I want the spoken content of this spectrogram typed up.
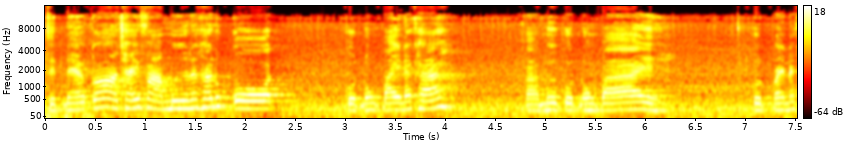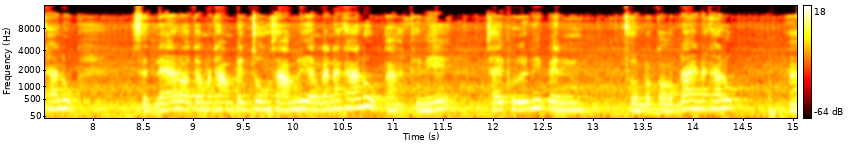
เสร็จแล้วก็ใช้ฝ่ามือนะคะ ลูกกดกดลงไปนะคะ ฝ่ามือกดลงไป กดไปนะคะลูกเสร็จแล้วเราจะมาทำเป็นทรงสามเหลี่ยมกันนะคะ ลูกอะทีนี้ใช้พื้นให้เป็นส่วนประกอบได้นะคะ ลูกอะ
